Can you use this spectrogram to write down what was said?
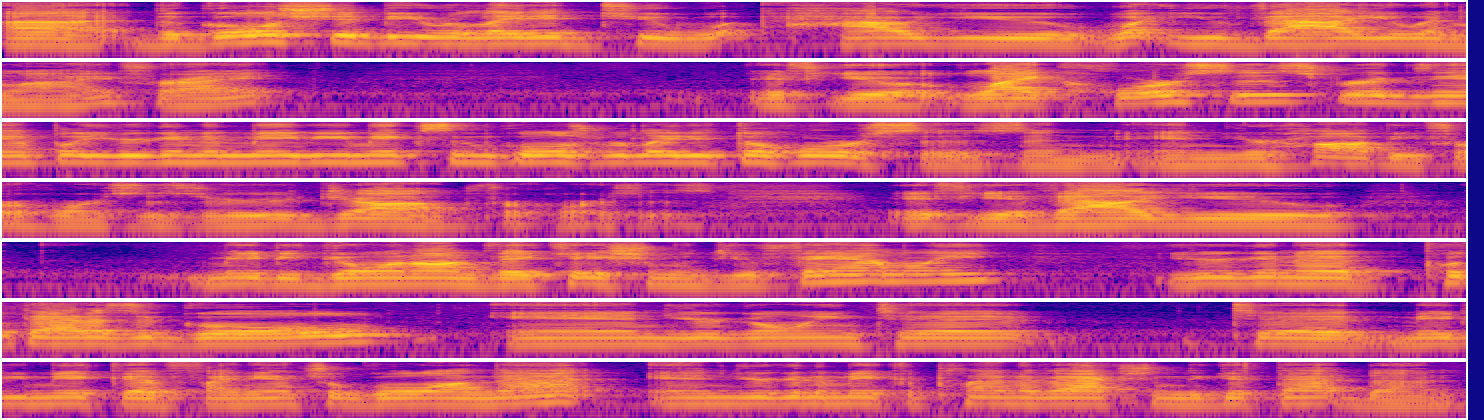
Uh, the goals should be related to how you what you value in life, right? If you like horses, for example, you're going to maybe make some goals related to horses and, and your hobby for horses or your job for horses. If you value maybe going on vacation with your family, you're going to put that as a goal and you're going to to maybe make a financial goal on that and you're going to make a plan of action to get that done.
